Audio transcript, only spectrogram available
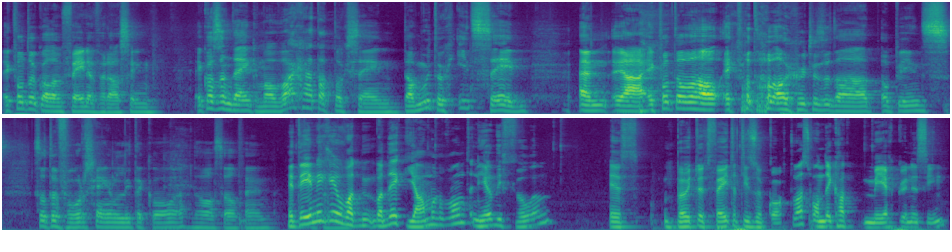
Ik vond het ook wel een fijne verrassing. Ik was aan het denken, maar wat gaat dat toch zijn? Dat moet toch iets zijn? En ja, ik vond dat wel, ik vond dat wel goed hoe ze dat opeens zo tevoorschijn lieten komen. Dat was wel fijn. Het enige wat, wat ik jammer vond in heel die film, is, buiten het feit dat hij zo kort was, want ik had meer kunnen zien,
